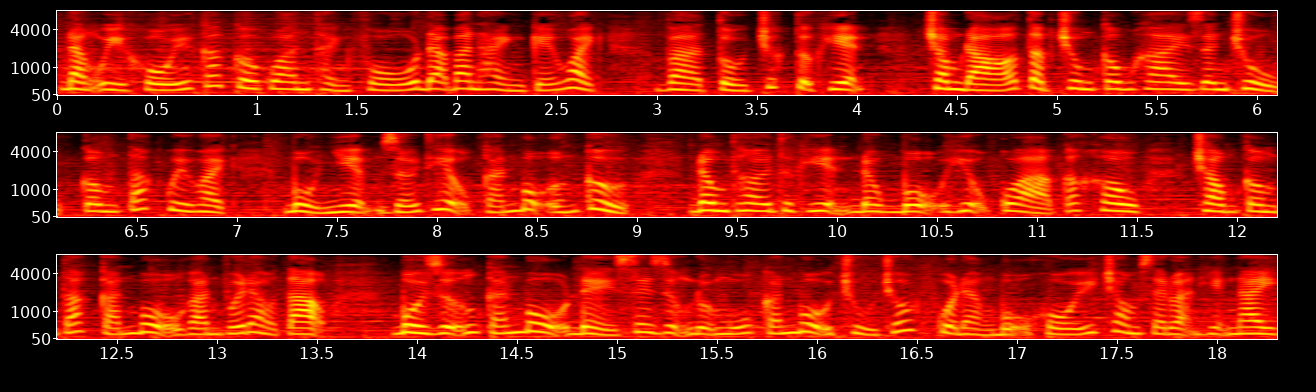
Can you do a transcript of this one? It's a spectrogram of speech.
Đảng ủy khối các cơ quan thành phố đã ban hành kế hoạch và tổ chức thực hiện, trong đó tập trung công khai dân chủ công tác quy hoạch, bổ nhiệm giới thiệu cán bộ ứng cử, đồng thời thực hiện đồng bộ hiệu quả các khâu trong công tác cán bộ gắn với đào tạo, bồi dưỡng cán bộ để xây dựng đội ngũ cán bộ chủ chốt của Đảng bộ khối trong giai đoạn hiện nay,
